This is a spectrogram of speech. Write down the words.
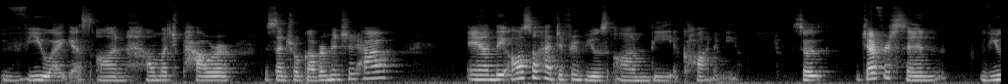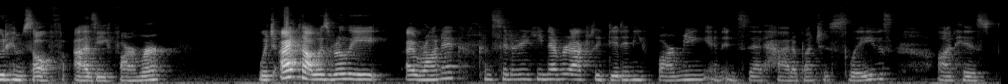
view, I guess, on how much power the central government should have. And they also had different views on the economy. So Jefferson viewed himself as a farmer, which I thought was really ironic considering he never actually did any farming and instead had a bunch of slaves on his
